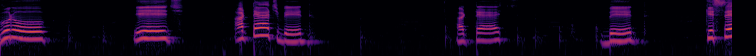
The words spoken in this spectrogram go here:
group is attach with attach with किससे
